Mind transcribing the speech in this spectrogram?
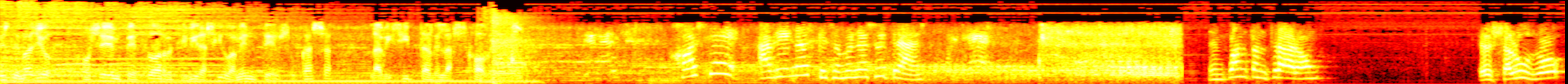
mes de mayo, José empezó a recibir asiduamente en su casa la visita de las jóvenes. José, ábrenos que somos nosotras. En cuanto entraron, el saludo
